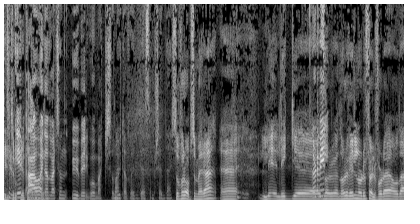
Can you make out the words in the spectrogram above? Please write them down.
jeg tror ikke han hadde vært sånn ubergod match sånn utafor det som skjedde der. Så for å oppsummere, eh, ligg eh, Når. Når, du, når du vil, når du føler for det, og det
